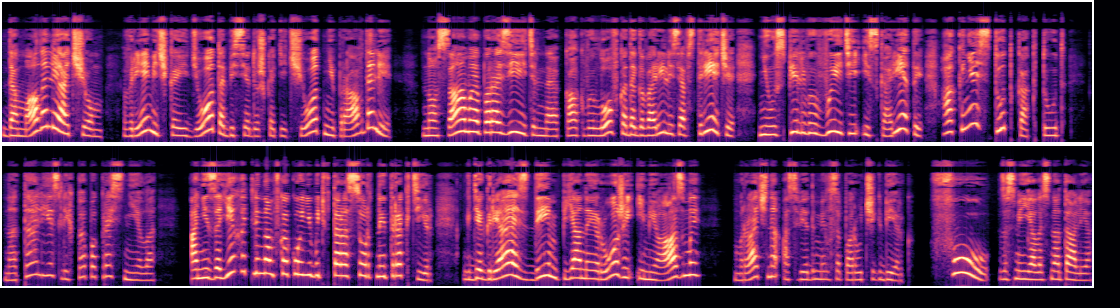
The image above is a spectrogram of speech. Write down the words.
Да мало ли о чем. Времечко идет, а беседушка течет, не правда ли? Но самое поразительное, как вы ловко договорились о встрече, не успели вы выйти из кареты, а князь тут как тут». Наталья слегка покраснела. «А не заехать ли нам в какой-нибудь второсортный трактир, где грязь, дым, пьяные рожи и миазмы?» Мрачно осведомился поручик Берг. «Фу!» — засмеялась Наталья.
